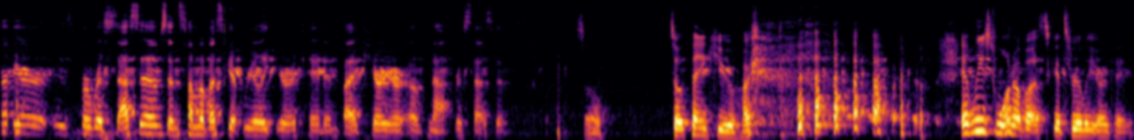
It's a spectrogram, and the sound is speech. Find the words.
carrier is for recessives, and some of us get really irritated by carrier of not recessives. So, so thank you. At least one of us gets really irritated.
